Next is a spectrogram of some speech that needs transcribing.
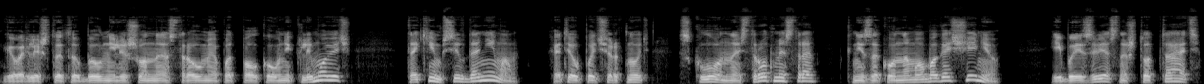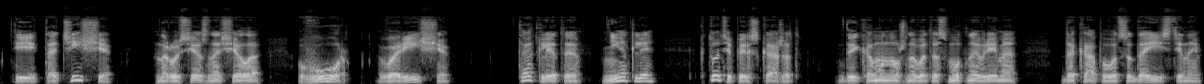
говорили, что это был не лишенный остроумия подполковник Климович, таким псевдонимом хотел подчеркнуть склонность ротмистра к незаконному обогащению, ибо известно, что тать и татище на Руси означало вор, ворище. Так ли это, нет ли, кто теперь скажет? Да и кому нужно в это смутное время докапываться до истины?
